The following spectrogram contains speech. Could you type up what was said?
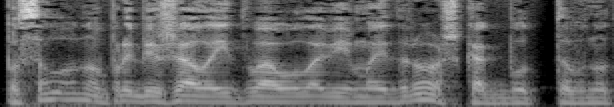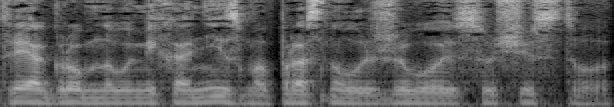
По салону пробежала едва уловимая дрожь, как будто внутри огромного механизма проснулось живое существо.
